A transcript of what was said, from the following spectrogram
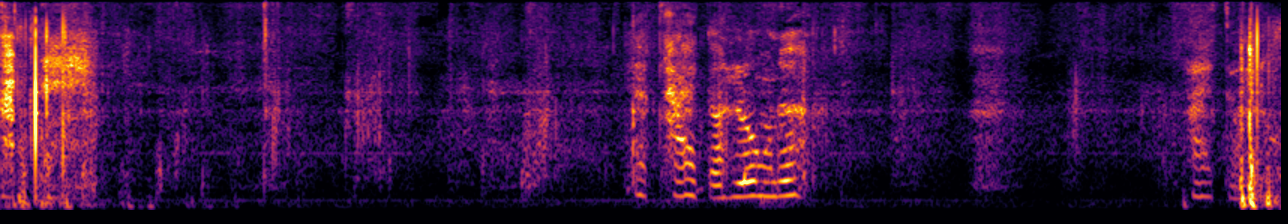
กลับเลยจะถ่ายตอนลงเด้อถ่ายตอนลง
